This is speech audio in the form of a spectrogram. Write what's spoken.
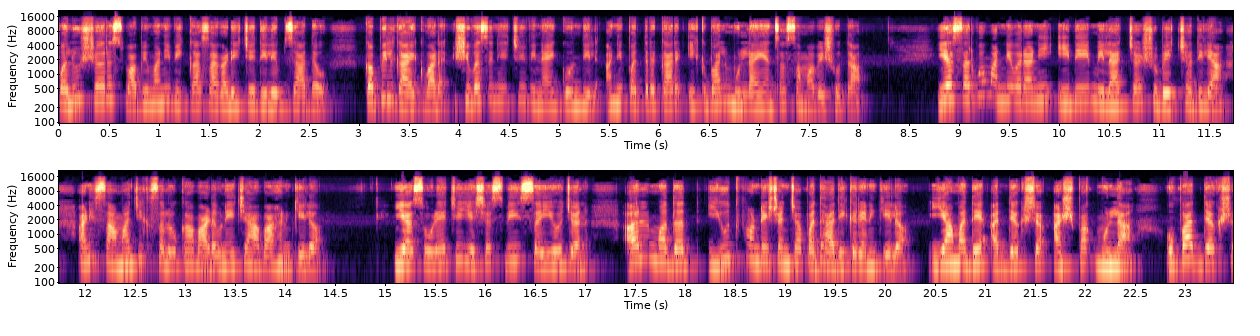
पलू शहर स्वाभिमानी विकास आघाडीचे दिलीप जाधव कपिल गायकवाड शिवसेनेचे विनायक गोंदिल आणि पत्रकार इक्बाल मुल्ला यांचा समावेश होता. या सर्व मान्यवरांनी ईद ए मिलादच्या शुभेच्छा दिल्या आणि सामाजिक सलोखा वाढवण्याचे आवाहन केलं. या सोहळ्याचे यशस्वी संयोजन अल मदत युथ फाउंडेशनच्या पदाधिकाऱ्यांनी केलं. यामध्ये अध्यक्ष अशफाक मुल्ला उपाध्यक्ष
